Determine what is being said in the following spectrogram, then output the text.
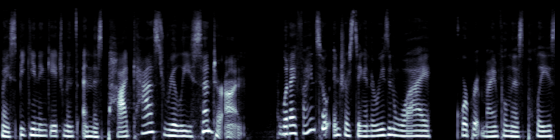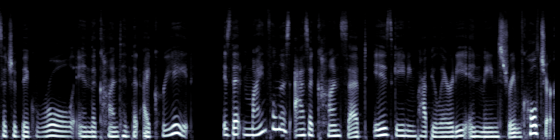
my speaking engagements and this podcast really center on. What I find so interesting and the reason why corporate mindfulness plays such a big role in the content that I create is that mindfulness as a concept is gaining popularity in mainstream culture.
